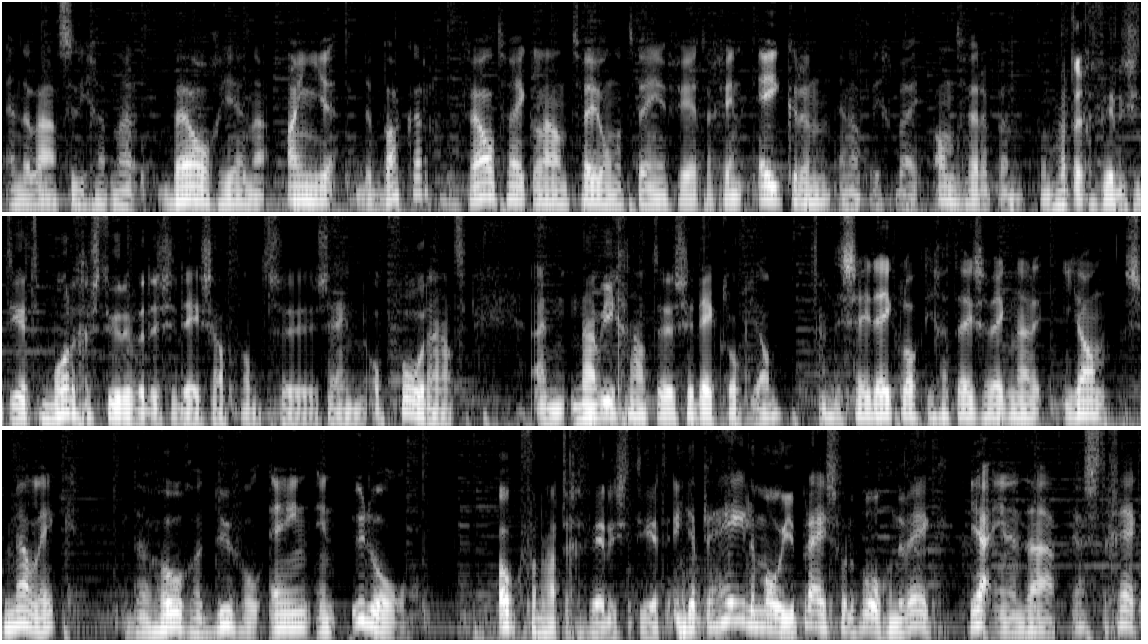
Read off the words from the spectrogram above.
En de laatste die gaat naar België, naar Anje de Bakker. Veldwijklaan 242 in Ekeren en dat ligt bij Antwerpen. Van harte gefeliciteerd. Morgen sturen we de cd's af, want ze zijn op voorraad. En naar wie gaat de cd-klok, Jan? De CD-klok die gaat deze week naar Jan Smellik, de Hoge Duvel 1 in Udel. Ook van harte gefeliciteerd. En je hebt een hele mooie prijs voor de volgende week. Ja, inderdaad. Ja, is te gek.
